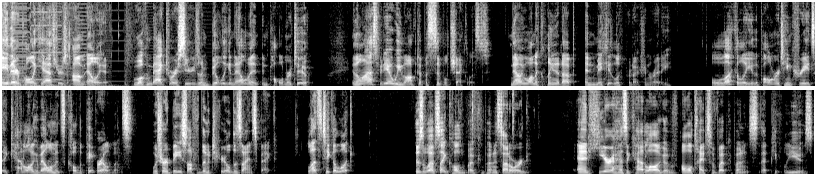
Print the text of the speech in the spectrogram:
Hey there, Polycasters, I'm Elliot. Welcome back to our series on building an element in Polymer 2. In the last video, we mocked up a simple checklist. Now we want to clean it up and make it look production ready. Luckily, the Polymer team creates a catalog of elements called the paper elements, which are based off of the material design spec. Let's take a look. There's a website called webcomponents.org, and here it has a catalog of all types of web components that people use.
